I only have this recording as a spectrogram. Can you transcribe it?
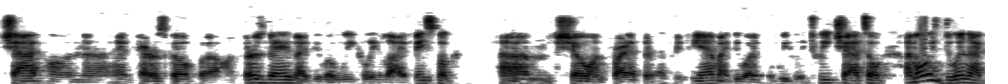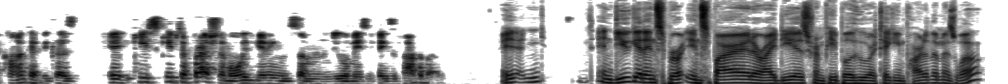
chat on uh, and Periscope uh, on Thursdays. I do a weekly live Facebook um, show on Friday at 3 p.m. I do a, a, weekly tweet chat. So I'm always doing that content because it keeps keeps it fresh. I'm always getting some new amazing things to talk about. And and do you get insp- inspired or ideas from people who are taking part of them as well?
